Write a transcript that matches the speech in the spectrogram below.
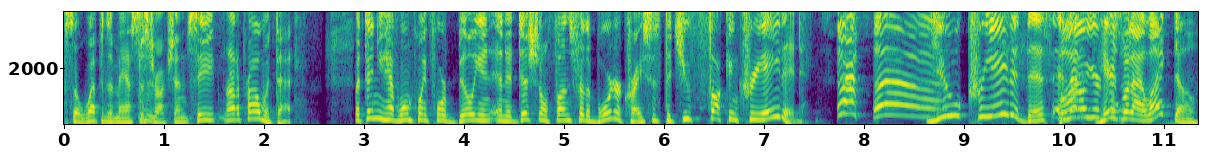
So weapons of mass destruction. See, not a problem with that. But then you have 1.4 billion in additional funds for the border crisis that you fucking created. you created this, and But now you're here's what I like though.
